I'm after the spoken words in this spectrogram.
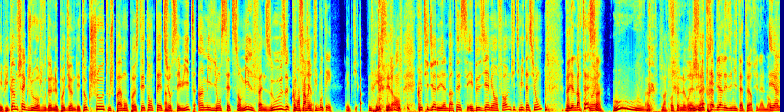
Et puis, comme chaque jour, je vous donne le podium des talk shows. Touche pas à mon poste est en tête sur C8. 1 700 000 fanzouz. Comment ça, ma petite beauté les petits... ah, Excellent. Quotidien de Yann Barthès est deuxième et en forme. Une petite imitation? De Yann Barthès? Ouais. Ouh Ah, Marc-Antoine Lebrun. J'aimais très bien les imitateurs finalement. Et 1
